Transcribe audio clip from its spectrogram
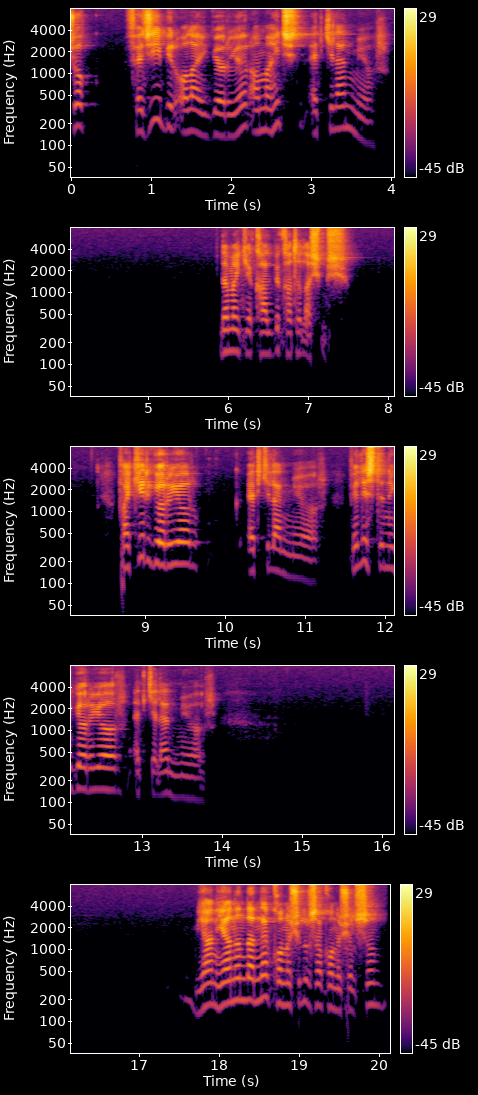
çok feci bir olay görüyor ama hiç etkilenmiyor. Demek ki kalbi katılaşmış. Fakir görüyor, etkilenmiyor. Filistin'i görüyor, etkilenmiyor. Yani yanında ne konuşulursa konuşulsun,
